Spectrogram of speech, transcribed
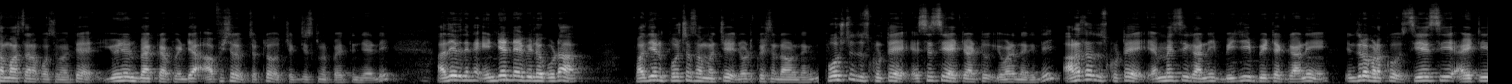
సమాచారం కోసం అయితే Union Bank of India official వెబ్సైట్లో చెక్ చేసుకునే ప్రయత్నం చేయండి. అదేవిధంగా ఇండియన్ నేవీలో కూడా పదిహేను పోస్టులకు సంబంధించి నోటిఫికేషన్ రావడం జరిగింది. పోస్టు చూసుకుంటే ఎస్ఎస్సి ఐటీ అంటూ ఇవ్వడం జరిగింది. అర్హత చూసుకుంటే ఎంఎస్సి కానీ బీజీ బీటెక్ కానీ ఇందులో మనకు సిఎస్సి ఐటీ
